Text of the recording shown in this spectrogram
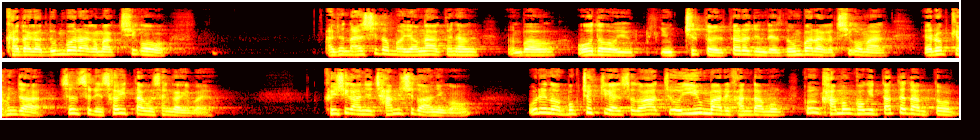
가다가 눈보라가 막 치고 아주 날씨도 뭐 영하 그냥 뭐 5도 6, 6 7도 떨어진 데서 눈보라가 치고 막 외롭게 혼자 쓸쓸히 서 있다고 생각해 봐요. 그 시간이 잠시도 아니고 우리는 목적지가 있어도 아, 저 이웃 마을에 간다면 그럼 가면 거기 따뜻한 또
